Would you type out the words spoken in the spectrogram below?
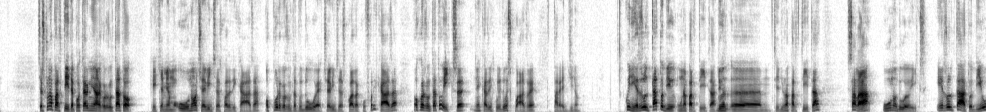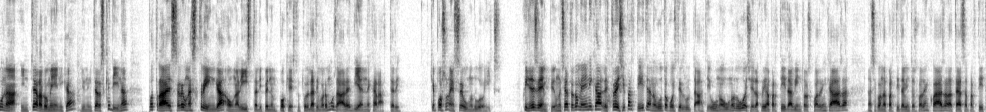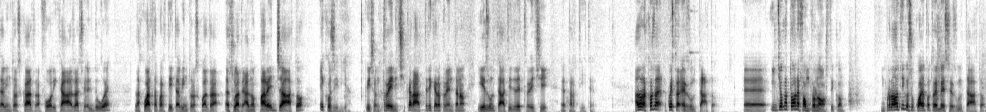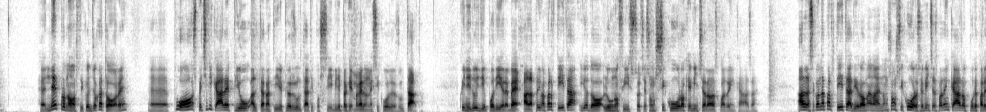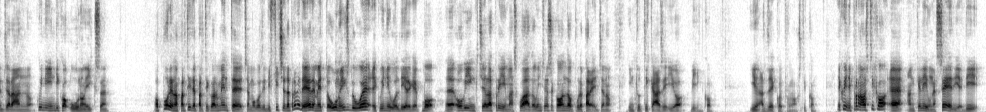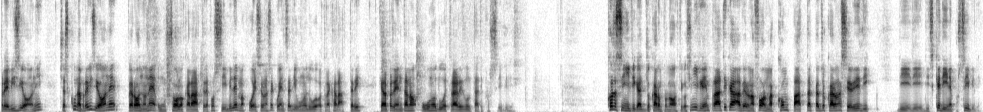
Ciascuna partita può terminare con il risultato che chiamiamo 1, cioè vince la squadra di casa, oppure con il risultato 2, cioè vince la squadra fuori casa, o con il risultato x nel caso in cui le due squadre pareggino. Quindi il risultato di una partita, di una, eh, sì, di una partita sarà 1, 2 o x. Il risultato di una intera domenica, di un'intera schedina, potrà essere una stringa o una lista, dipende un po' che strutture dati vorremmo usare, di n caratteri, che possono essere 1, 2 o x. Quindi ad esempio in una certa domenica le 13 partite hanno avuto questi risultati, 1, 1, 2, cioè la prima partita ha vinto la squadra in casa, la seconda partita ha vinto la squadra in casa, la terza partita ha vinto la squadra fuori casa, cioè il 2, la quarta partita ha vinto la squadra, eh, scusate, hanno pareggiato e così via. Qui sono 13 caratteri che rappresentano i risultati delle 13 eh, partite. Allora, cosa, questo è il risultato. Eh, il giocatore fa un pronostico, un pronostico sul quale potrebbe essere risultato. Eh, nel pronostico il giocatore eh, può specificare più alternative, più risultati possibili, perché magari non è sicuro del risultato. Quindi lui può dire, beh, alla prima partita io do l'1 fisso, cioè sono sicuro che vincerà la squadra in casa. Alla seconda partita dirò, ma, ma non sono sicuro se vince la squadra in casa oppure pareggeranno, quindi indico 1x. Oppure una partita particolarmente, diciamo così, difficile da prevedere, metto 1x2 e quindi vuol dire che boh, eh, o vince la prima squadra o vince la seconda oppure pareggiano. In tutti i casi io vinco, io azzecco il pronostico. E quindi il pronostico è anche lì una serie di previsioni, ciascuna previsione però non è un solo carattere possibile, ma può essere una sequenza di 1, 2 o 3 caratteri che rappresentano 1, 2, 3 risultati possibili. Cosa significa giocare un pronostico? Significa in pratica avere una forma compatta per giocare una serie di, di, di, di schedine possibili.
